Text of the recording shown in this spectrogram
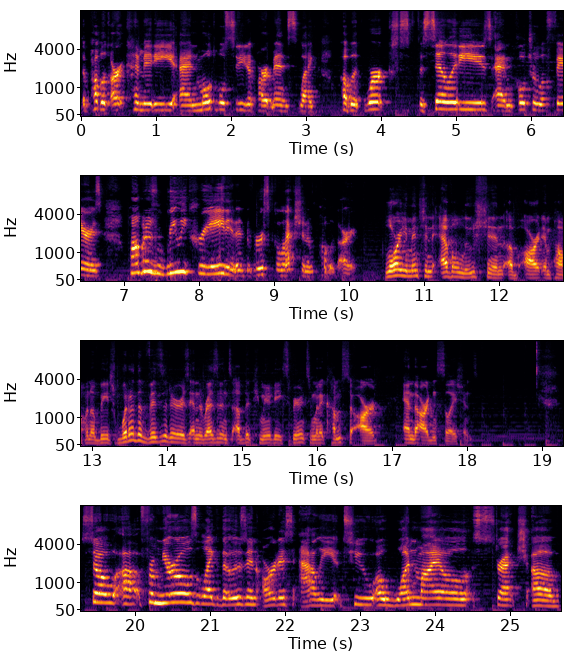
the public art committee, and multiple city departments like public works, facilities, and cultural affairs, Pompano's really created a diverse collection of public art. Laura, you mentioned evolution of art in Pompano Beach. What are the visitors and the residents of the community experiencing when it comes to art and the art installations? So, uh, from murals like those in Artist Alley to a one mile stretch of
